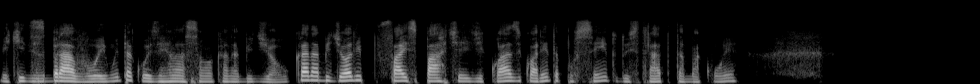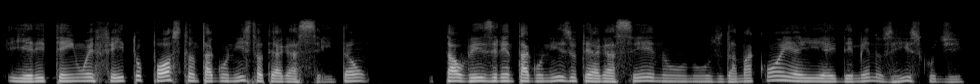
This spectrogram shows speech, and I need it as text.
e que desbravou aí muita coisa em relação ao canabidiol. O canabidiol faz parte aí de quase 40% do extrato da maconha. E ele tem um efeito oposto antagonista ao THC. Então, talvez ele antagonize o THC no, no uso da maconha e aí dê menos risco de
